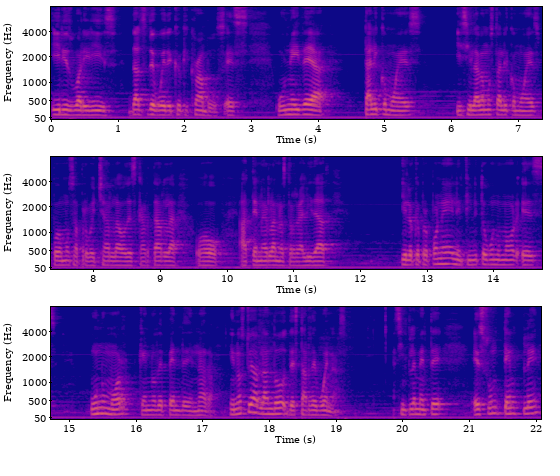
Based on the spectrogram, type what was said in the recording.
it is what it is, that's the way the cookie crumbles. Es una idea tal y como es y si la vemos tal y como es podemos aprovecharla o descartarla o atenerla a nuestra realidad. Y lo que propone el infinito buen humor es un humor que no depende de nada. Y no estoy hablando de estar de buenas, simplemente es un temple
